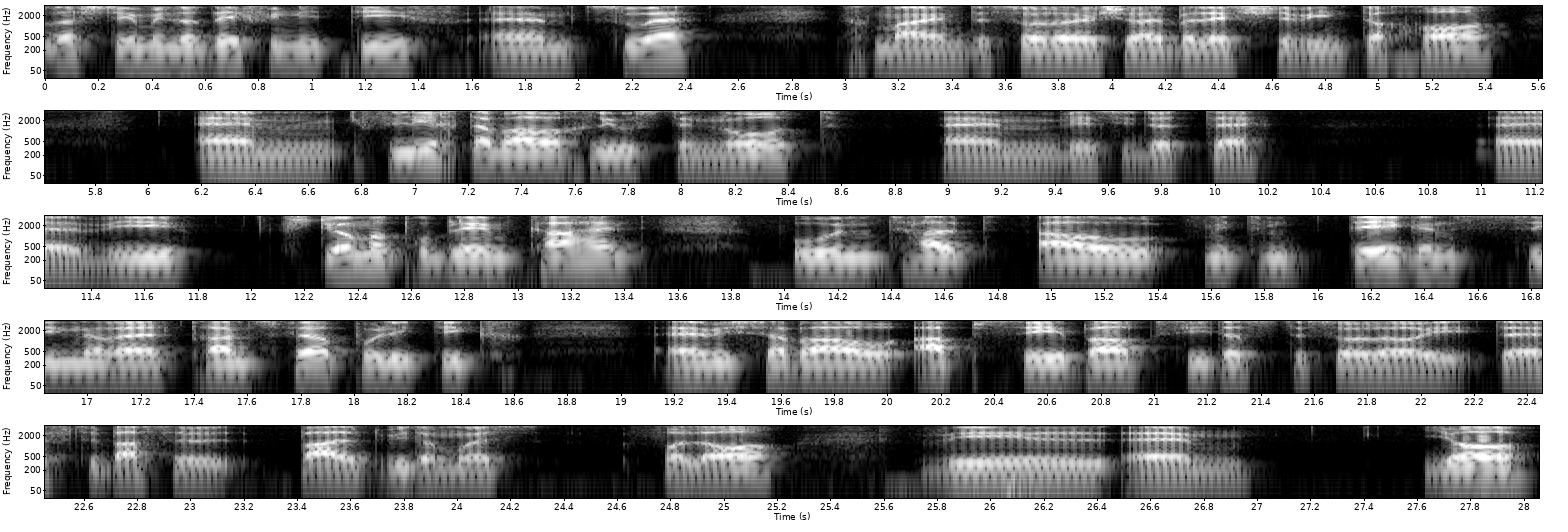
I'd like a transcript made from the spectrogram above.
da stimme ich da definitiv ähm, zu. Ich meine, der Solo ist ja eben letzten Winter gekommen. Ähm, vielleicht aber auch ein bisschen aus der Not, ähm, weil sie dort äh, wie Stürmerproblem hatten und halt auch mit dem Degens seiner Transferpolitik ähm, ist es aber auch absehbar gewesen, dass der Solo der FC Basel bald wieder muss verloren, weil ähm, ja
